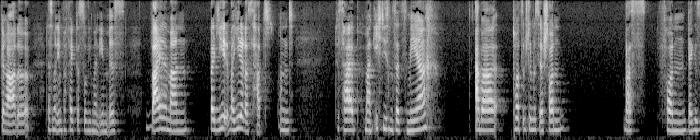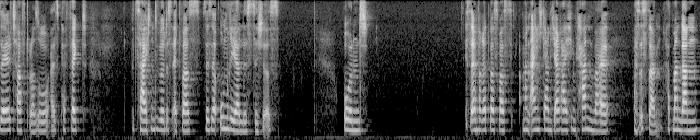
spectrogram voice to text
gerade, dass man eben perfekt ist, so wie man eben ist, weil man, weil, je, weil jeder das hat. Und deshalb mag ich diesen Satz mehr, aber trotzdem stimmt es ja schon, was von der Gesellschaft oder so als perfekt bezeichnet wird, ist etwas sehr, sehr Unrealistisches. Und ist einfach etwas, was man eigentlich gar nicht erreichen kann, weil was ist dann? Hat man dann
